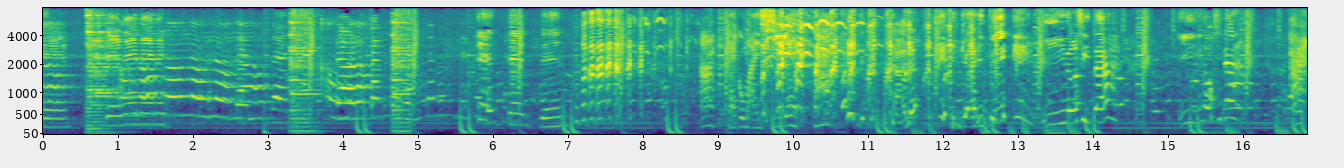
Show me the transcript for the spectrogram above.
ten. Ten, ten, ten. Ten, ten, ten. Ah, kaya kumain sili. Ah, sana. Igaiti. Iino kasi ta. Iino kasi ta. Ah,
